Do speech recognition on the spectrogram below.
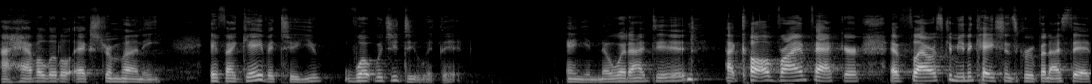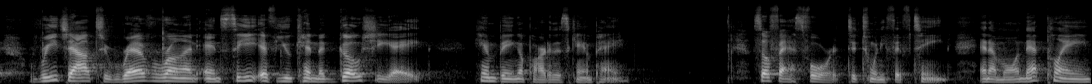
I have a little extra money. If I gave it to you, what would you do with it? And you know what I did? I called Brian Packer at Flowers Communications Group and I said, reach out to Rev Run and see if you can negotiate him being a part of this campaign. So fast forward to 2015, and I'm on that plane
